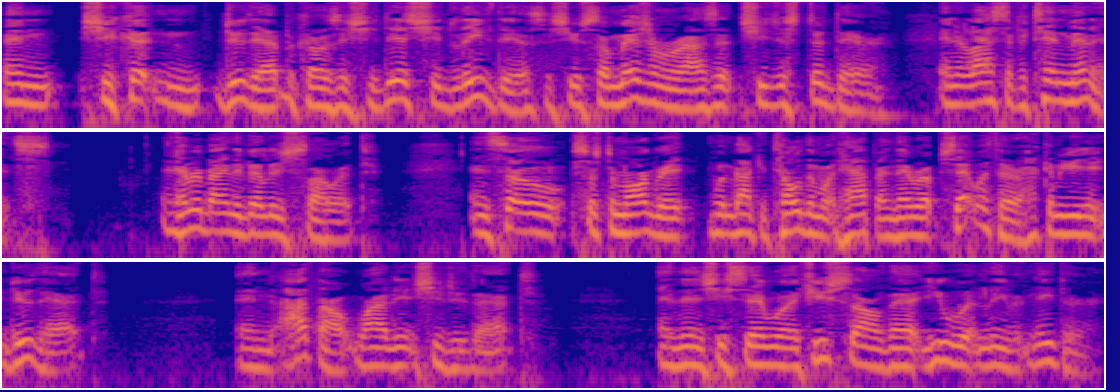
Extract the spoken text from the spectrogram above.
And she couldn't do that because if she did, she'd leave this. And she was so mesmerized that she just stood there. And it lasted for 10 minutes. And everybody in the village saw it. And so Sister Margaret went back and told them what happened. They were upset with her. How come you didn't do that? And I thought, why didn't she do that? And then she said, well, if you saw that, you wouldn't leave it neither.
